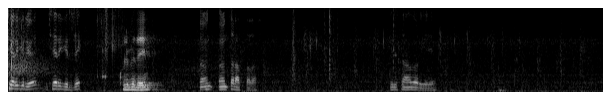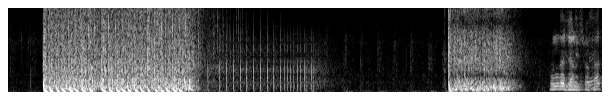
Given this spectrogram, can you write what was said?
İçeri giriyor. içeri girecek. Kulübedeyim. Ön, ön taraftalar. Biri sana doğru geliyor. Bunun da canı Düştü. çok az.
